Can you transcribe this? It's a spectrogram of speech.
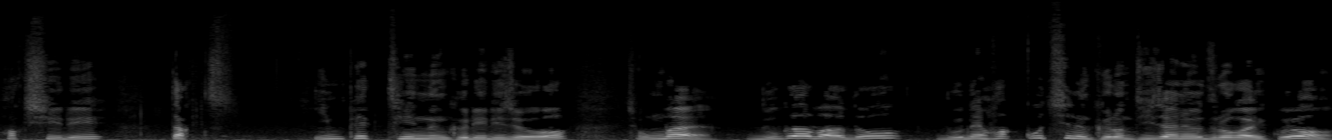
확실히 딱 임팩트 있는 그릴이죠. 정말 누가 봐도 눈에 확 꽂히는 그런 디자인으로 들어가 있고요.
